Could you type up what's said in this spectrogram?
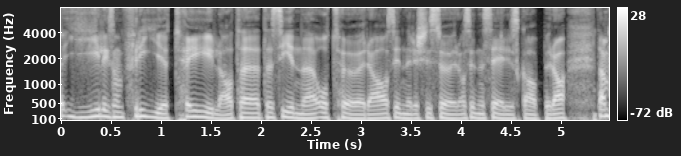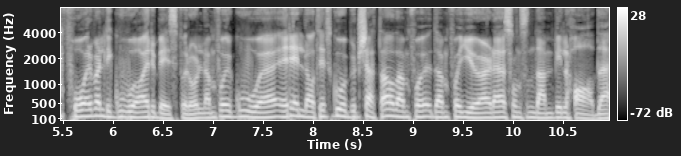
gi liksom frie tøyler til, til sine autører, og sine regissører og sine serieskapere. De får veldig gode arbeidsforhold, de får gode, relativt gode budsjetter, og de får, de får gjøre det sånn som de vil ha det.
